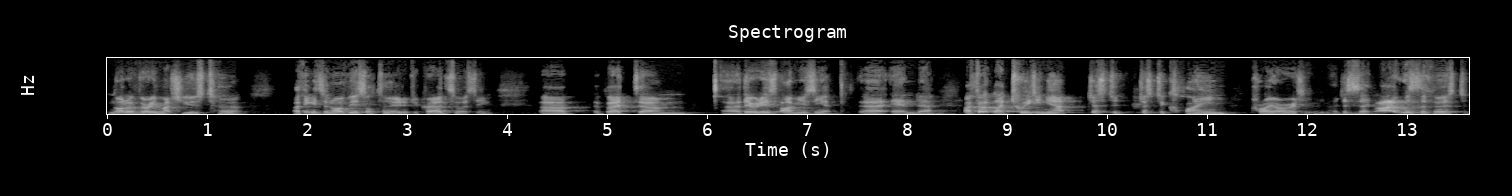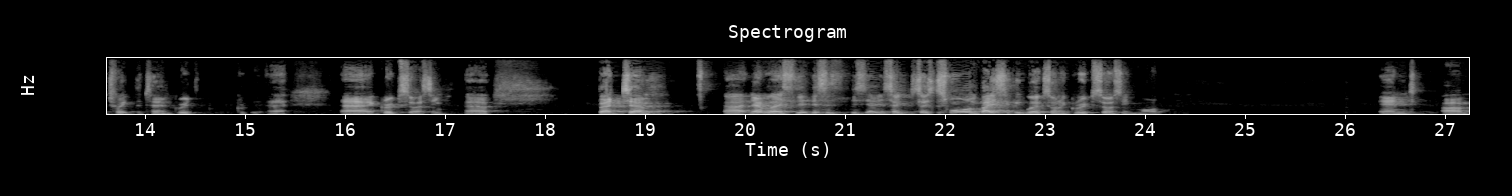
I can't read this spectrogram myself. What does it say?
not a very much used term. I think it's an obvious alternative to crowdsourcing, uh, but um, uh, there it is. I'm using it, uh, and uh, I felt like tweeting out just to just to claim priority. You know, just say I was the first to tweet the term group uh, uh, group sourcing. but um, nevertheless, this is this idea. So, so Swarm basically works on a group sourcing model, and um,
